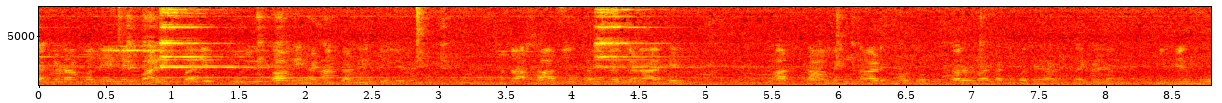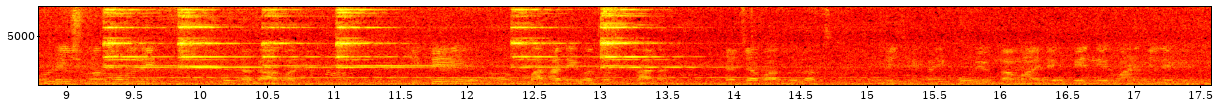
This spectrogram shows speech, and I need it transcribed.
दगडामध्ये हे बारीक बारीक कोरीव काम ह्या ठिकाणी केलेलं आता हा जो काही दगड आहे हा तामिळनाडूमधून कर्नाटकमध्ये आणला गेला. तिथे मुर्डेश्वर म्हणून एक छोटं गाव आहे. तिथे महादेवाचं स्थान आहे. त्याच्या बाजूलाच हे जे काही कोरीव काम आहे हे निर्माण केले गेले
